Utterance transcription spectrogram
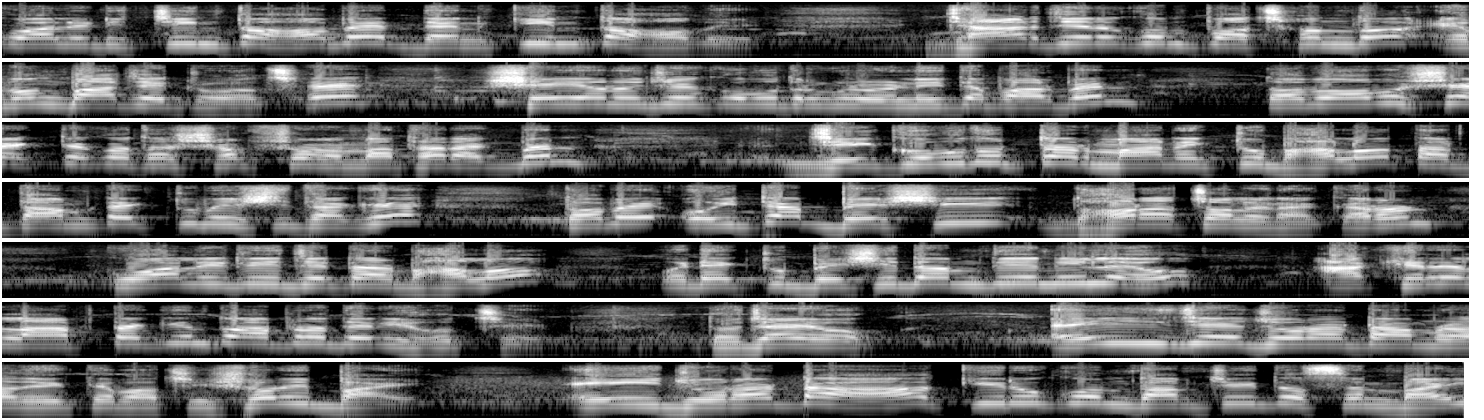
কোয়ালিটি চিনতে হবে দেন কিনতে হবে। যার যেরকম পছন্দ এবং বাজেট রয়েছে, সেই অনুযায়ী কবুতরগুলো নিতে পারবেন। তবে অবশ্যই একটা কথা সবসময় মাথা রাখবেন, যেই কবুতরটার মান একটু ভালো, তার দামটা একটু বেশি থাকে, তবে ওইটা বেশি ধরা চলে না। কারণ কোয়ালিটি যেটার ভালো, ওইটা একটু বেশি দাম দিয়ে নিলেও আখেরে লাভটা কিন্তু আপনাদেরই হচ্ছে। তো যাই হোক, এই যে জোড়াটা আমরা দেখতে পাচ্ছি, শরীফ ভাই এই জোড়াটা কীরকম দাম চাইতেছেন ভাই?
